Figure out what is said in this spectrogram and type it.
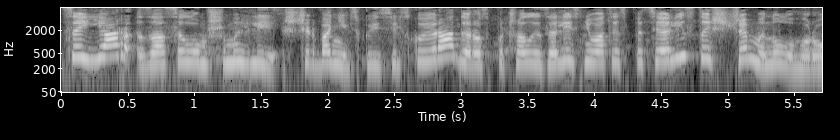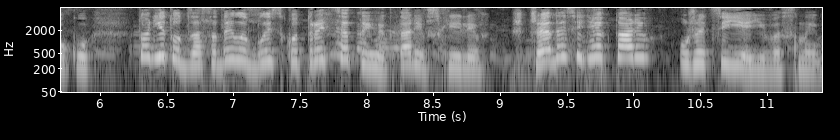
Цей яр за селом Шмиглі Щербанівської сільської ради розпочали заліснювати спеціалісти ще минулого року. Тоді тут засадили близько 30 гектарів схилів. Ще 10 гектарів уже цієї весни.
